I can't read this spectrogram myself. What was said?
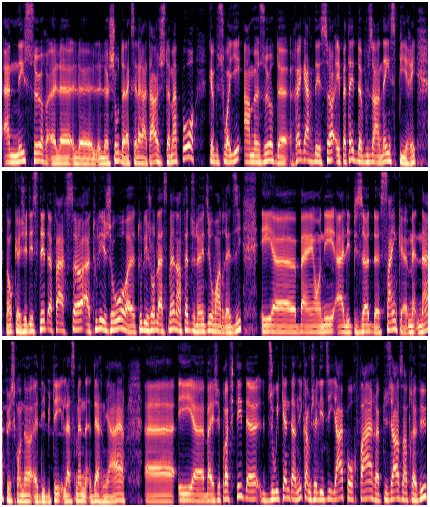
amenées sur le, le, show de l'accélérateur, justement pour que vous soyez en mesure de regarder ça et peut-être de vous en inspirer. Donc, j'ai décidé de faire ça à tous les jours, tous les jours de la semaine, en fait, du lundi au vendredi. Et ben, on est à l'épisode 5 maintenant, puisqu'on a débuté la semaine dernière. et euh, ben, j'ai profité du week-end dernier, comme je l'ai dit hier, pour faire euh, plusieurs entrevues.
